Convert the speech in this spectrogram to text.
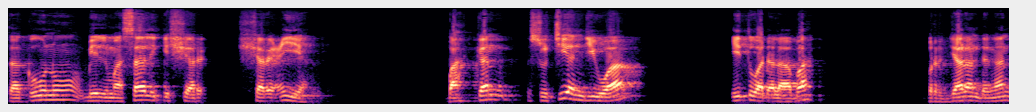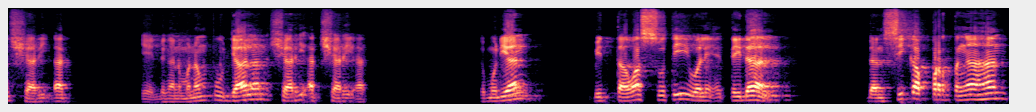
takunu bil masaliki syar'iyyah. Bahkan kesucian jiwa itu adalah apa? Berjalan dengan syariat ya, dengan menempuh jalan syariat-syariat. Kemudian bitawassuti wal i'tidal dan sikap pertengahan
